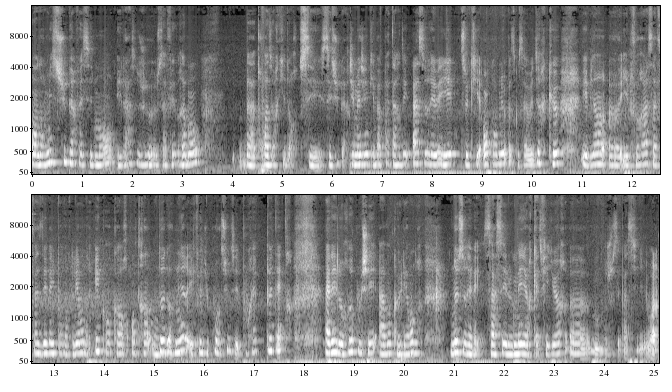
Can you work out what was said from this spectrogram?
endormi super facilement et là je, ça fait vraiment bah, 3 heures qu'il dort. C'est super. J'imagine qu'il va pas tarder à se réveiller, ce qui est encore mieux parce que ça veut dire que eh bien, euh, il fera sa phase d'éveil pendant que Léandre est encore en train de dormir et que du coup ensuite je pourrais peut-être aller le recoucher avant que Léandre ne se réveille. Ça, c'est le meilleur cas de figure. Euh, je sais pas si. Voilà.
